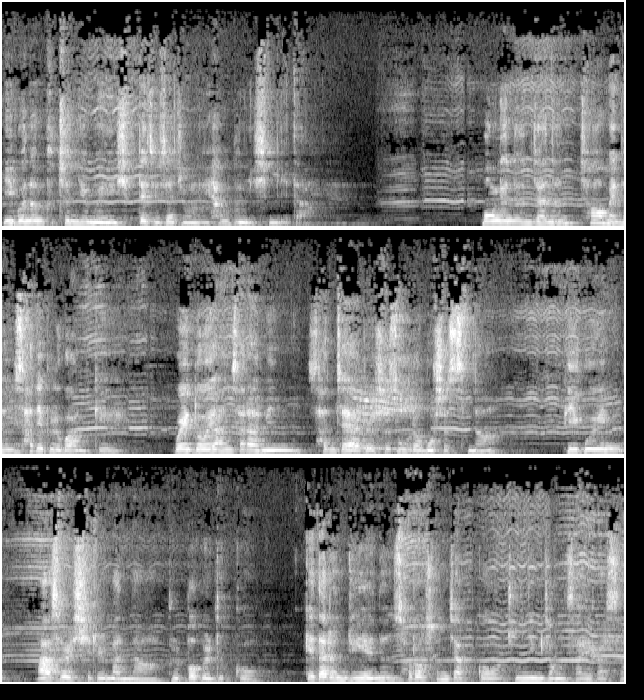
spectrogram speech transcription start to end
이분은 부처님의 10대 제자 중의 한 분이십니다. 목련존자는 처음에는 사대불과 함께 외도의 한 사람인 산자야를 스승으로 모셨으나 비구인 아설 씨를 만나 불법을 듣고 깨달은 뒤에는 서로 손잡고 중림정사에 가서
